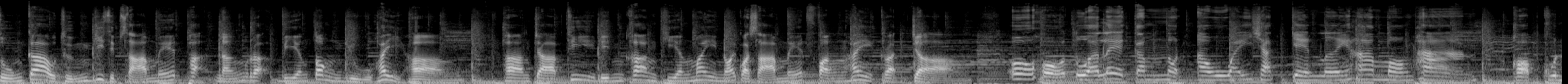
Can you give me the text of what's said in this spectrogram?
สูง 9 ถึง 23 เมตร ผนังระเบียงต้องอยู่ให้ห่าง ห่างจากที่ดินข้างเคียงไม่น้อยกว่า 3 เมตรฟังให้กระจ่าง โอ้โห ตัวเลขกำหนดเอาไว้ชัดเจนเลยห้ามมองผ่าน ขอบคุณ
